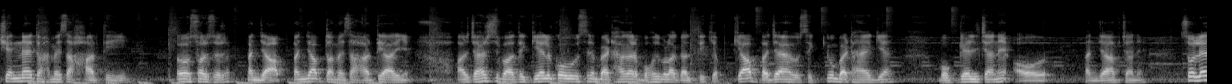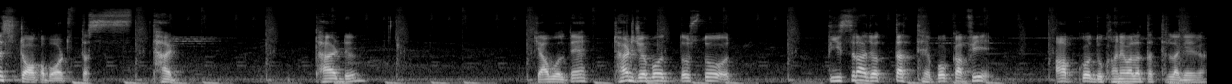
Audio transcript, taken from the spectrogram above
चेन्नई तो हमेशा हारती ही। Sorry sorry Punjab. पंजाब तो हमेशा हारती आ रही है। और ज़ाहिर सी बात है, गेल को उसने बैठा कर बहुत बड़ा गलती की। अब क्या वजह है उसे क्यों बैठाया गया? वो गेल जाने और पंजाब जाने। So let's talk about the third third क्या बोलते हैं? थर्ड जो वो दोस्तों, तीसरा जो तथ्य वो काफ़ी आपको दुखाने वाला तथ्य लगेगा।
